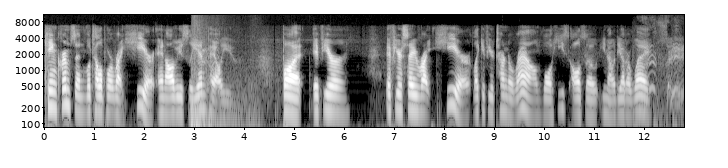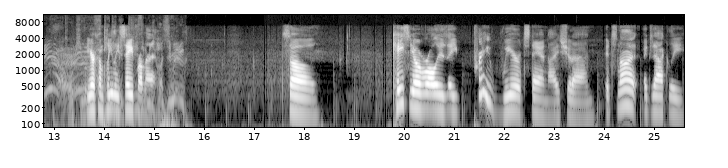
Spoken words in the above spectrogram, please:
King Crimson will teleport right here and obviously impale you. But if you're, if you're say right here, like if you're turned around, well, he's also, you know, the other way, you're completely safe from it. So, KC overall is a pretty weird stand, I should add. It's not exactly,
